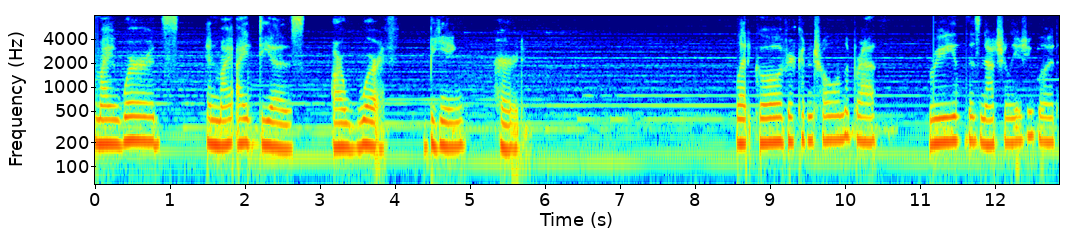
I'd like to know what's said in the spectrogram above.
My words and my ideas are worth being heard. Let go of your control on the breath. Breathe as naturally as you would,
